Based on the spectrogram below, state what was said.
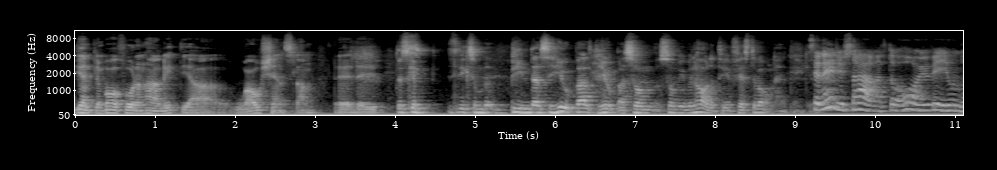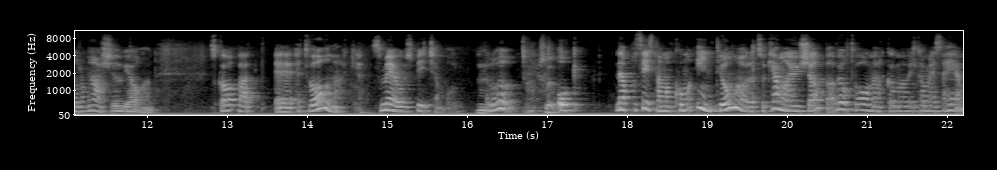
egentligen bara få den här riktiga wow-känslan. Det, det, Det ska liksom bindas ihop alltihopa som, som vi vill ha det till en festival helt enkelt. Sen är det ju så här att då har ju vi under de här 20 åren skapat eh, ett varumärke som är Åhus Beach Handboll. Eller hur? Absolut. Och när, precis när man kommer in till området så kan man ju köpa vårt varumärke om man vill ta med sig hem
